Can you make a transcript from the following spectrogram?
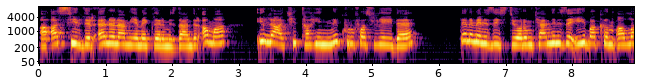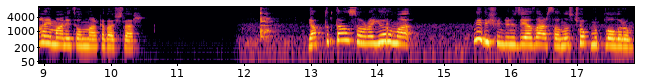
asildir, en önemli yemeklerimizdendir ama illaki tahinli kuru fasulyeyi de denemenizi istiyorum. Kendinize iyi bakın. Allah'a emanet olun arkadaşlar. Yaptıktan sonra yoruma ne düşündüğünüzü yazarsanız çok mutlu olurum.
